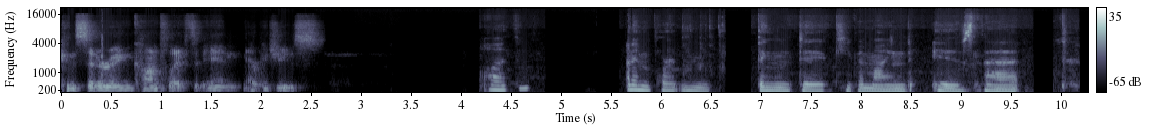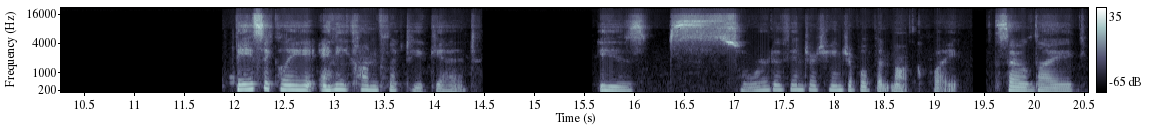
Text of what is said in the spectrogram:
considering conflict in RPGs? Well, I think an important thing to keep in mind is that basically any conflict you get is sort of interchangeable, but not quite. So, like,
